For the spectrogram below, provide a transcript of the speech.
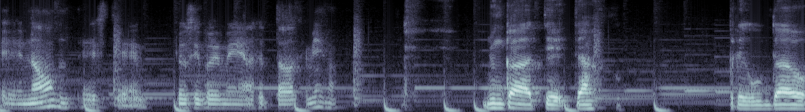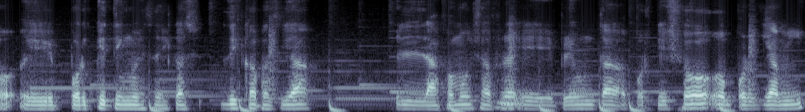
Eh, no, este, yo siempre me he aceptado a sí mismo. ¿Nunca te, has preguntado eh, por qué tengo esa discapacidad? La famosa mm. eh, pregunta ¿por qué yo o por qué a mí?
